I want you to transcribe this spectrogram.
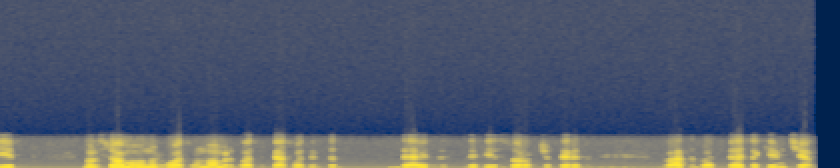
від 07.08 номер 2589 44 2025 таким чином.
